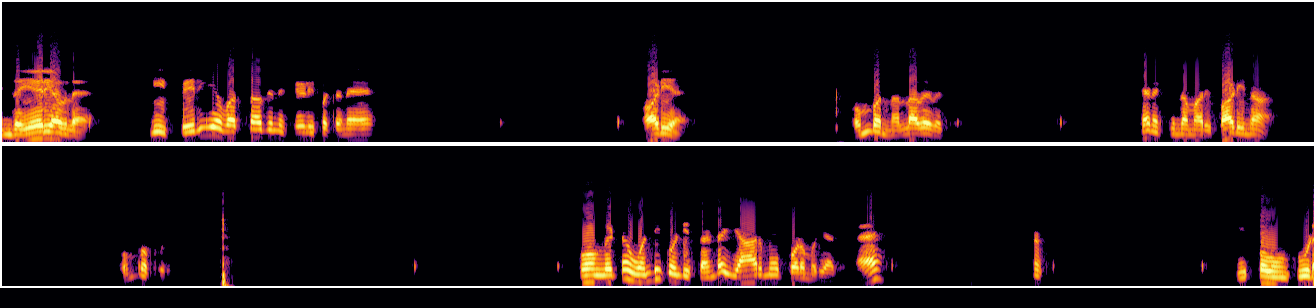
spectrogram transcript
இந்த ஏரியாவுல நீ பெரிய வஸ்தாதுன்னு கேள்விப்பட்டனே? ஆடிய ரொம்ப நல்லாவே வச்ச. எனக்கு இந்த மாதிரி பாடினா ரொம்ப பிடிக்கும். உங்ககிட்ட ஒண்டி கொண்டி சண்டை யாருமே போட முடியாது இப்பவும் கூட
